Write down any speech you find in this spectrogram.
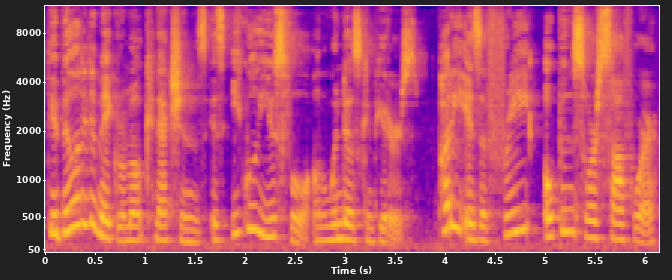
The ability to make remote connections is equally useful on Windows computers. PuTTY is a free, open-source software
